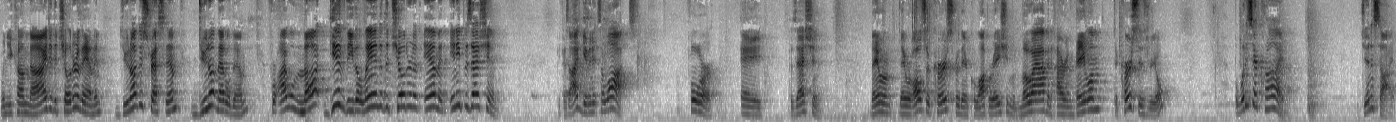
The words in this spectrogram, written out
When you come nigh to the children of Ammon, do not distress them, do not meddle them, for I will not give thee the land of the children of Ammon any possession, because I've given it to Lot for a possession. Balaam, they were also cursed for their cooperation with Moab and hiring Balaam to curse Israel. But what is their crime? Genocide.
